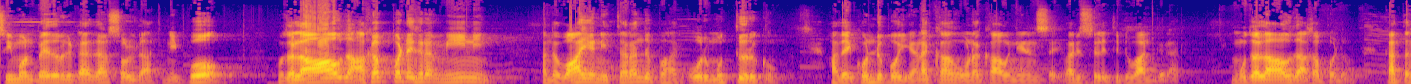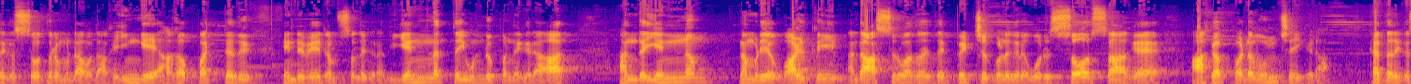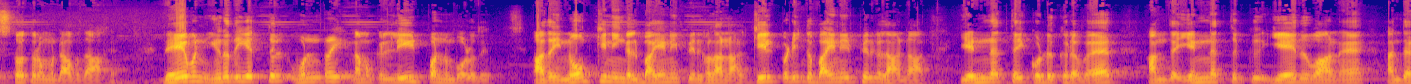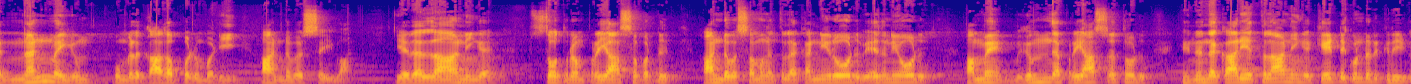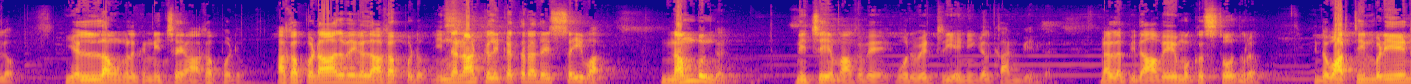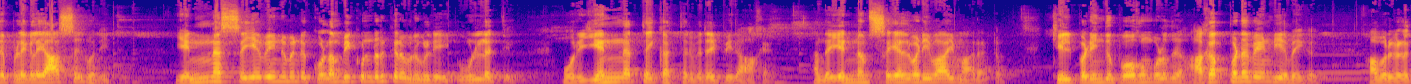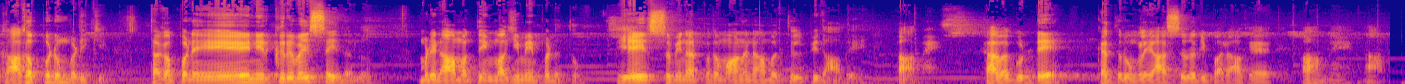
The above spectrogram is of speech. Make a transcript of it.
சீமோன் பேதர்கிட்ட அதுதான் சொல்றார் நீ போ. முதலாவது அகப்படுகிற மீனின் அந்த வாயை நீ திறந்து பார். ஒரு முத்து இருக்கும். அதை கொண்டு போய் எனக்காக உனக்காக வரி செலுத்திவிட்டு வான்கிறார். முதலாவது அகப்படும். கத்தருக்கு ஸ்தோத்திரம் உண்டாவதாக. இங்கே அகப்பட்டது என்று வேதம் சொல்லுகிறது. எண்ணத்தை உண்டு பண்ணுகிறார். அந்த எண்ணம் நம்முடைய வாழ்க்கையில் அந்த ஆசீர்வாதத்தை பெற்றுக்கொள்கிற ஒரு சோர்ஸாக அகப்படவும் செய்கிறார். கத்தருக்கு ஸ்தோத்திரம் உண்டாவதாக. தேவன் இருதயத்தில் ஒன்றை நமக்கு லீட் பண்ணும் பொழுது அதை நோக்கி நீங்கள் பயணிப்பீர்களானால் கீழ்ப்படிந்து பயணிப்பீர்களானால் எண்ணத்தை கொடுக்கிறவர் அந்த எண்ணத்துக்கு ஏதுவான அந்த நன்மையும் உங்களுக்கு ஆகப்படும்படி ஆண்டவர் செய்வார். எதெல்லாம் நீங்கள் ஸ்தோத்திரம் பிரயாசப்பட்டு ஆண்டவர் சமூகத்தில் கண்ணீரோடு வேதனையோடு அம்மே மிகுந்த பிரயாசத்தோடு எந்தெந்த காரியத்தெல்லாம் நீங்கள் கேட்டுக்கொண்டிருக்கிறீர்களோ எல்லாம் உங்களுக்கு நிச்சயம் அகப்படும். அகப்படாதவைகள் அகப்படும். இந்த நாட்களில் கத்தர் அதை செய்வார். நம்புங்கள். நிச்சயமாகவே ஒரு வெற்றியை நீங்கள் காண்பீர்கள். நல்ல பிதாவே முக ஸ்தோத்திரம். இந்த வார்த்தையின்படியே இந்த பிள்ளைகளை ஆசீர்வதித்து என்ன செய்ய வேண்டும் என்று குழம்பிக் கொண்டிருக்கிறவர்களுடைய உள்ளத்தில் ஒரு எண்ணத்தை கத்தர் விதைப்பீராக. அந்த எண்ணம் செயல் வடிவாய் மாறட்டும். கீழ்ப்படிந்து போகும் பொழுது அகப்பட வேண்டியவைகள். அவர்களுக்கு அகப்படும்படிக்கு தகப்பனே நீர் கிருபை செய்தല്ലോ உம்முடைய நாமத்தை மகிமைப்படுத்தும். இயேசுவின் அற்புதமான நாமத்தில் பிதாவே ஆமே ஹாவ் அ குட் டே கத்தர் உங்களை ஆசீர்வதிப்பாராக. ஆமே ஆமே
